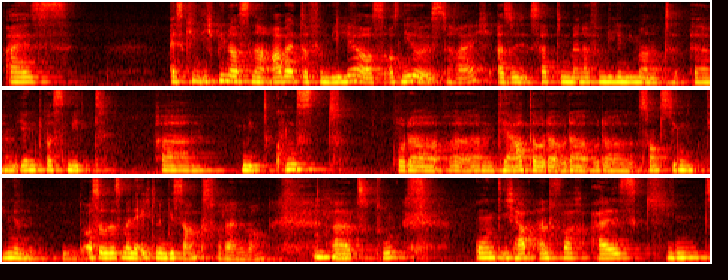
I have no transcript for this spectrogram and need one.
als, als Kind, ich bin aus einer Arbeiterfamilie aus, aus Niederösterreich. Also es hat in meiner Familie niemand ähm, irgendwas mit, ähm, mit Kunst oder ähm, Theater oder, oder, oder sonstigen Dingen, also dass meine Eltern im Gesangsverein waren, mhm. äh, zu tun. Und ich habe einfach als Kind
